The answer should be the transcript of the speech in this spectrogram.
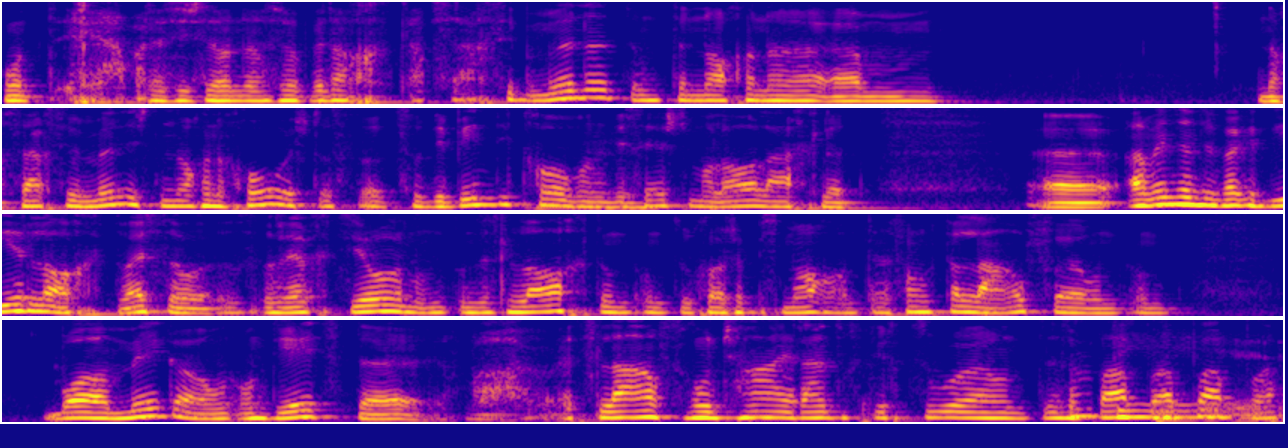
Und ja, aber das ist so, nach- so nach, glaube sechs, sieben Monaten und dann nachher, ähm, nach sechs, sieben Monaten ist dann nachher gekommen, ist das so, so die Bindung gekommen, wo er das erste Mal anlächelt. Äh, auch wenn es nicht wegen dir lacht, weißt du, so, so eine Reaktion und, und es lacht und, und du kannst etwas machen und dann fängt er an laufen und, und wow, mega. Und, und jetzt, äh, wow, jetzt läuft, du kommst heim, rennt auf dich zu und das Papi. Papa, Papa.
